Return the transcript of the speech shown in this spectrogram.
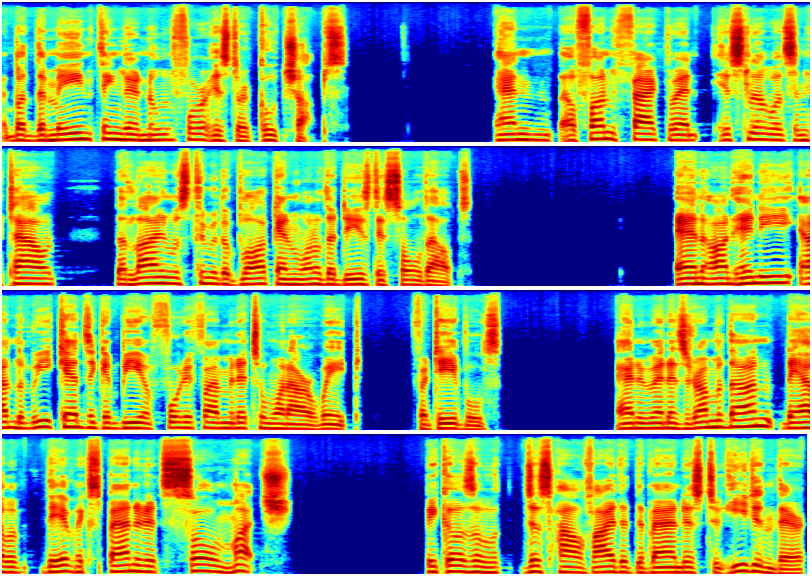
but the main thing they're known for is their goat chops. And a fun fact when ISNA was in town, the line was through the block, and one of the days they sold out. And on any on the weekends, it can be a forty-five minute to one hour wait for tables. And when it's Ramadan, they have a, they have expanded it so much because of just how high the demand is to eat in there.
